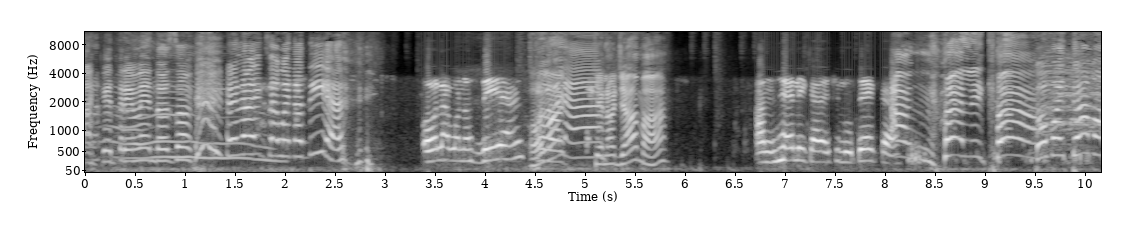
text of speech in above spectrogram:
¡Qué tremendos son! Eloisa, buenos días. Hola, buenos días. Hola. ¿Quién nos llama? Angélica de Chiluteca. ¡Angélica! ¿Cómo estamos,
